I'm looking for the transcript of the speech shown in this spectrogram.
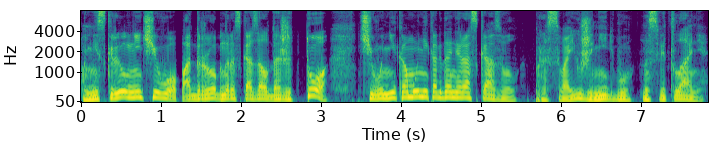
Он не скрыл ничего, подробно рассказал даже то, чего никому никогда не рассказывал, про свою женитьбу на Светлане.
